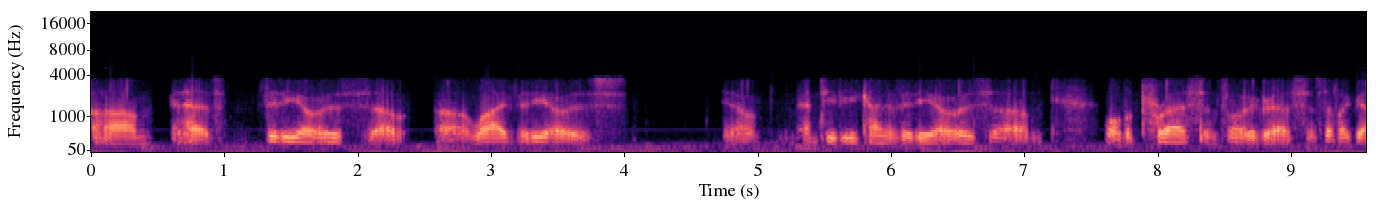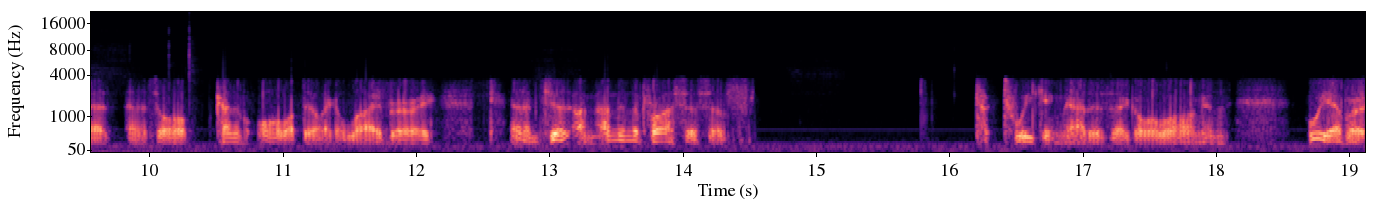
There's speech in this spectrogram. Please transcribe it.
Um, it has videos, uh, uh, live videos, you know, MTV kind of videos, um, all the press and photographs and stuff like that, and it's all kind of all up there like a library. And I'm just I'm, I'm in the process of t- tweaking that as I go along. And we have our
